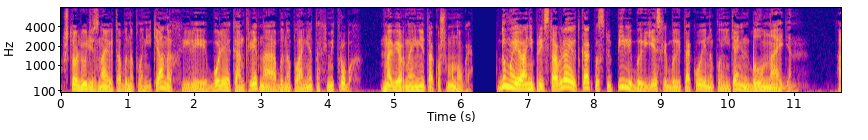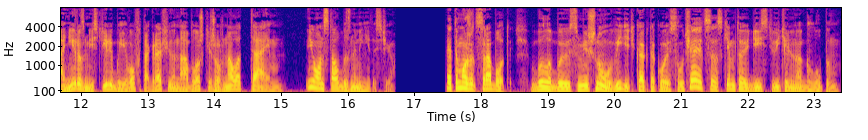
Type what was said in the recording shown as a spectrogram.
Что люди знают об инопланетянах или, более конкретно, об инопланетных микробах? Наверное, не так уж много. Думаю, они представляют, как поступили бы, если бы такой инопланетянин был найден. Они разместили бы его фотографию на обложке журнала Time, и он стал бы знаменитостью. Это может сработать. Было бы смешно увидеть, как такое случается с кем-то действительно глупым.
